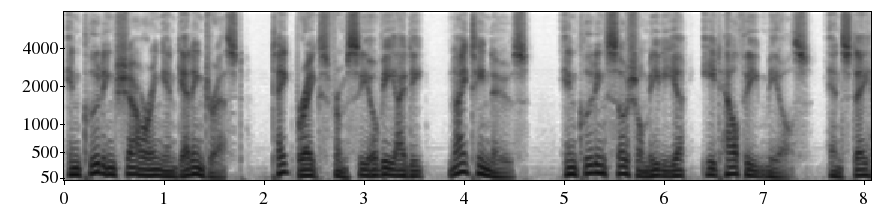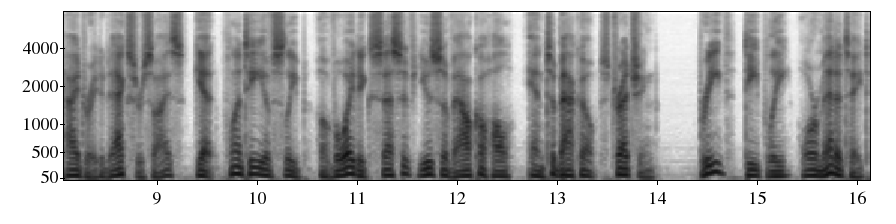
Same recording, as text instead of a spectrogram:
including showering and getting dressed. Take breaks from COVID 19 news, including social media, eat healthy meals, and stay hydrated. Exercise, get plenty of sleep, avoid excessive use of alcohol and tobacco, stretching, breathe deeply, or meditate.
